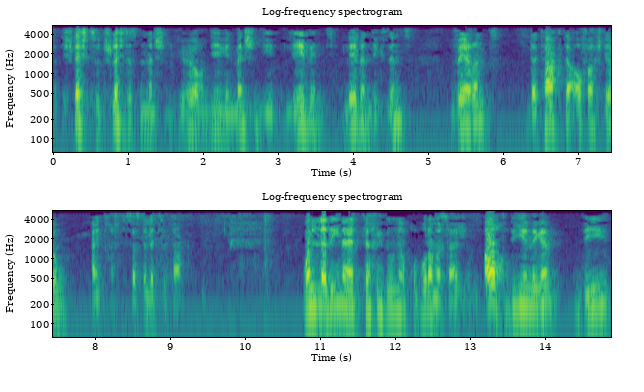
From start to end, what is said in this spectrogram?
Also die schlecht, zu den schlechtesten Menschen gehören diejenigen Menschen, die lebend, lebendig sind, während der Tag der Auferstehung eintrifft. Das heißt der letzte Tag. وَالَّذِينَ يَتَّخِذُونَ الْقُبُورَ مَسَاجِدًا Auch diejenigen, die,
